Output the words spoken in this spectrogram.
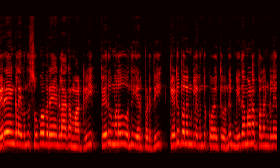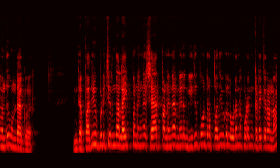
விரயங்களை வந்து சுப விரயங்களாக மாற்றி பெருமளவு வந்து ஏற்படுத்தி கெடுபலன்களை வந்து குறைத்து வந்து மிதமான பலன்களை வந்து உண்டாக்குவார். இந்த பதிவு பிடிச்சிருந்தா லைக் பண்ணுங்கள் ஷேர் பண்ணுங்கள் மேலும் இது போன்ற பதிவுகள் உடனுக்குடன் கிடைக்கிறோன்னா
